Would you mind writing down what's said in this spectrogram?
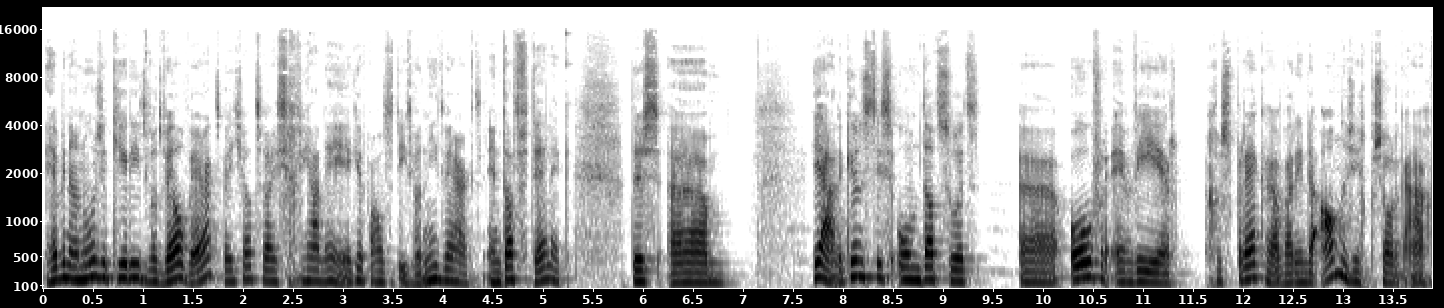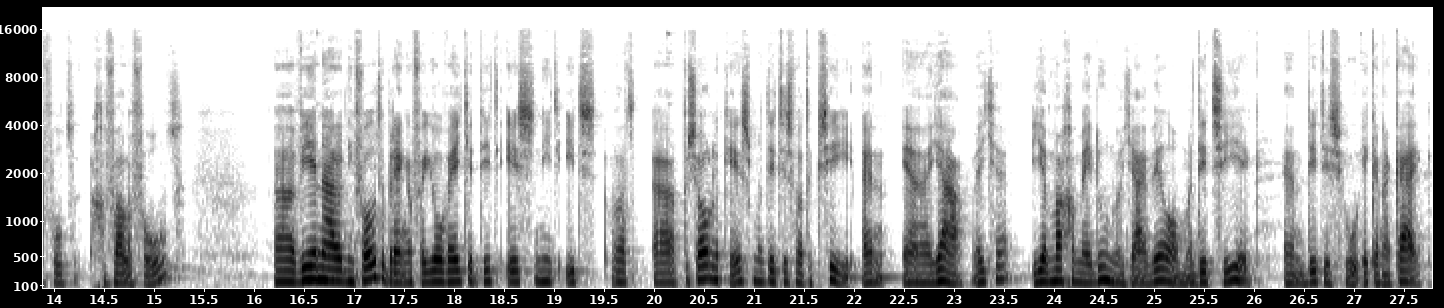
heb je nou nooit eens een keer iets wat wel werkt? Weet je wat? Terwijl je zegt van ja, nee, ik heb altijd iets wat niet werkt. En dat vertel ik. Dus um, ja, de kunst is om dat soort uh, over en weer gesprekken waarin de ander zich persoonlijk aangevallen voelt, uh, weer naar het niveau te brengen van joh, weet je, dit is niet iets wat uh, persoonlijk is, maar dit is wat ik zie. En ja, weet je, je mag ermee doen wat jij wil, maar dit zie ik. En dit is hoe ik er naar kijk.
